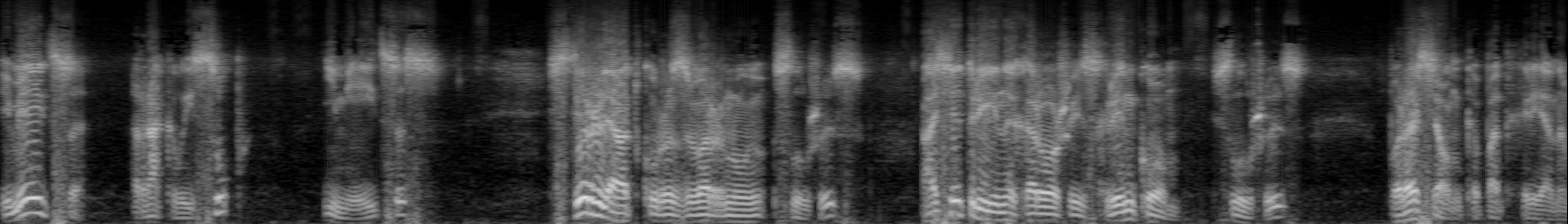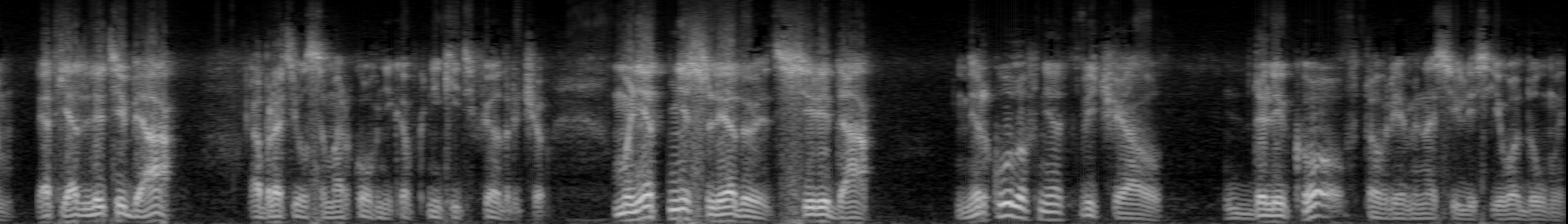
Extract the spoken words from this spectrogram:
Имеется? Раковый суп? Имеется-с. Стерлядку разварную. Слушаюсь. Осетрины хорошие с хренком. Слушаюсь. поросенка под хреном. Это я для тебя, — обратился Марковников к Никите Федоровичу. Мне не следует, середа. Меркулов не отвечал. Далеко в то время носились его думы.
